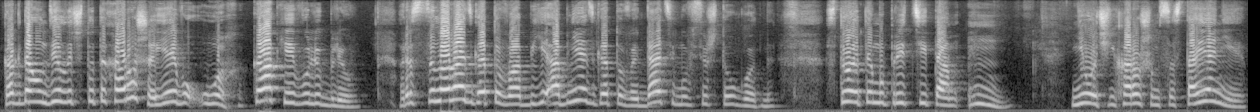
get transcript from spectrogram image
когда он делает что-то хорошее, я его, ох, как я его люблю. расцеловать готова, обнять готова, дать ему все что угодно. Стоит ему прийти там не очень хорошем состоянии,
